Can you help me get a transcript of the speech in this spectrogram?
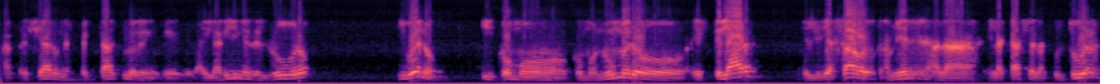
apreciar un espectáculo de, de, bailarines del rubro. Y bueno, y como, como número estelar el día sábado también a la, en la Casa de la Cultura,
